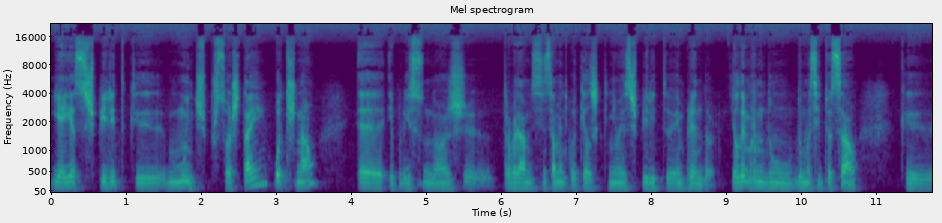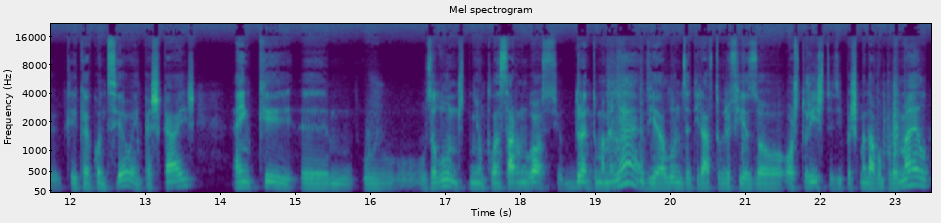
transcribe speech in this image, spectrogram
e é esse espírito que muitos professores têm, outros não, Uh, e por isso nós uh, trabalhámos essencialmente com aqueles que tinham esse espírito empreendedor. Eu lembro-me de, um, de, uma situação que, que, que, aconteceu em Cascais, em que eh, os, os alunos tinham que lançar um negócio durante uma manhã, havia alunos a tirar fotografias ao, aos turistas e depois que mandavam por e-mail,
